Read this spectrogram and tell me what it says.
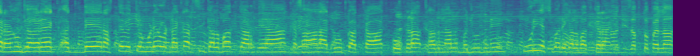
ਘਰਾਂ ਨੂੰ ਜਾ ਰਿਹਾ। ਅੱਗੇ ਰਸਤੇ ਵਿੱਚੋਂ ਮੁੜਿਆ ਵੱਡਾ ਘਰ ਸੀ। ਗੱਲਬਾਤ ਕਰਦੇ ਆ ਕਿਸਾਨ ਆਗੂ ਕਾਕਾ ਕੋਕੜਾ ਸਾਡੇ ਨਾਲ ਮੌਜੂਦ ਨੇ। ਪੂਰੀ ਇਸ ਬਾਰੇ ਗੱਲਬਾਤ ਕਰਾਂਗੇ। ਹਾਂਜੀ ਸਭ ਤੋਂ ਪਹਿਲਾਂ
